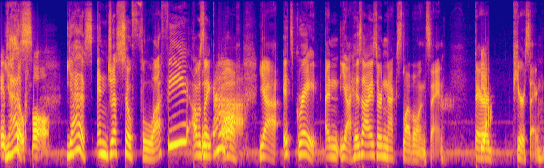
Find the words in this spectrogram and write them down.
It's so full. Yes, and just so fluffy. I was like, Yeah. oh, yeah, it's great. And yeah, his eyes are next level insane. They're Yeah. piercing.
